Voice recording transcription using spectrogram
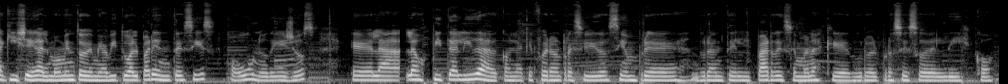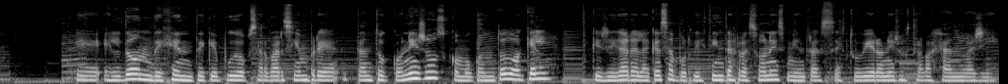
Aquí llega el momento de mi habitual paréntesis, o uno de ellos, eh, la, hospitalidad con la que fueron recibidos siempre durante el par de semanas que duró el proceso del disco. Eh, el don de gente que pude observar siempre tanto con ellos como con todo aquel que llegara a la casa por distintas razones mientras estuvieron ellos trabajando allí.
